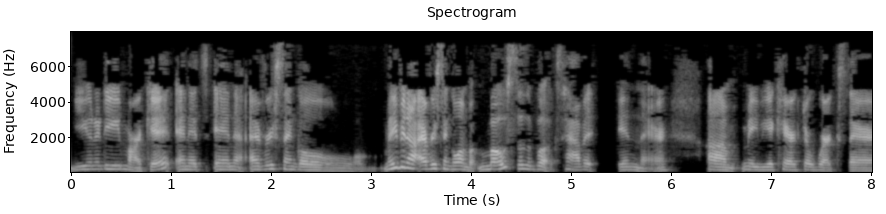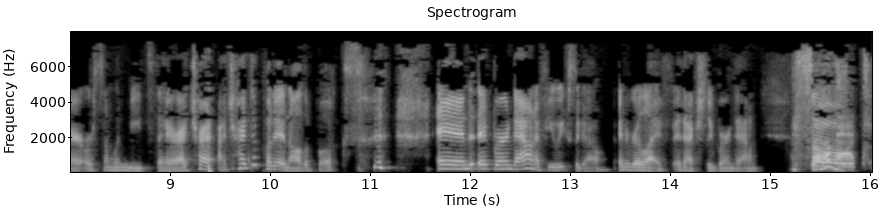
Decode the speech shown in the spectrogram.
Unity Market and it's in every single, maybe not every single one, but most of the books have it in there. Um, maybe a character works there or someone meets there. I tried, I tried to put it in all the books and it burned down a few weeks ago in real life. It actually burned down. I saw so that.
